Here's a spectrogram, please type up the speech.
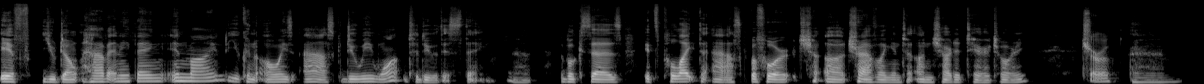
if you don't have anything in mind, you can always ask, "Do we want to do this thing?" Uh, the book says it's polite to ask before tra- uh, traveling into uncharted territory. True. Um,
